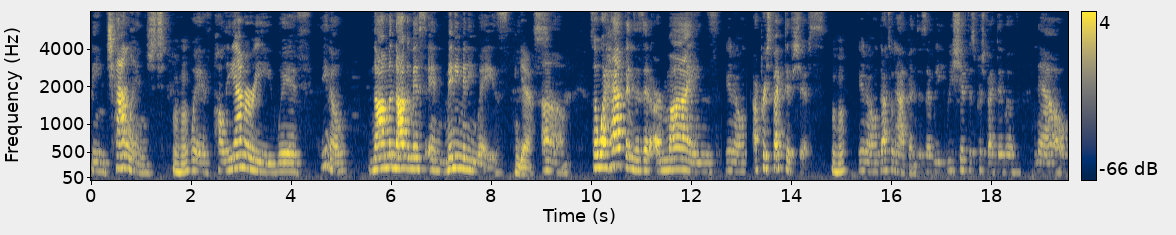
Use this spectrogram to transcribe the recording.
being challenged Mm-hmm. with polyamory, with you know non-monogamous in many many ways. Yes. Um, so what happens is that our minds, you know, our perspective shifts. mm-hmm. You know, that's what happens is that we we shift this perspective of now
